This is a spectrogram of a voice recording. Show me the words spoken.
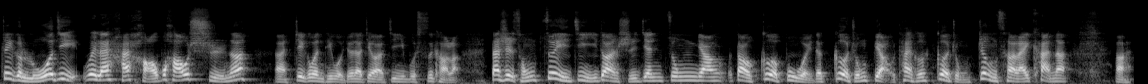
这个逻辑未来还好不好使呢？啊，这个问题我觉得就要进一步思考了。但是从最近一段时间中央到各部委的各种表态和各种政策来看呢，啊，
